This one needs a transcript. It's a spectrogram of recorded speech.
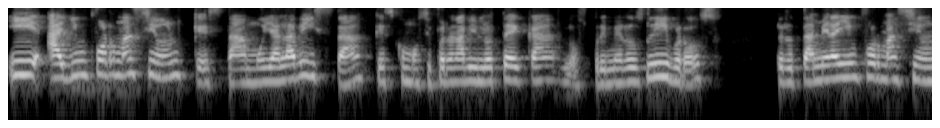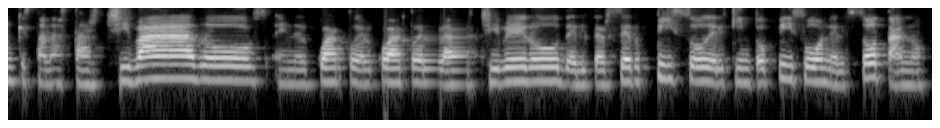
Y hay información que está muy a la vista, que es como si fuera una biblioteca, los primeros libros, pero también hay información que están hasta archivados en el cuarto del cuarto del archivero, del tercer piso, del quinto piso, en el sótano.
